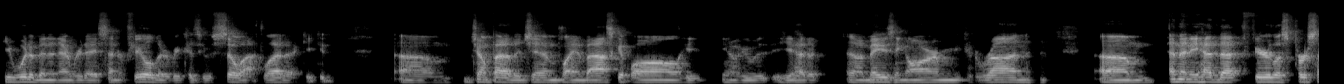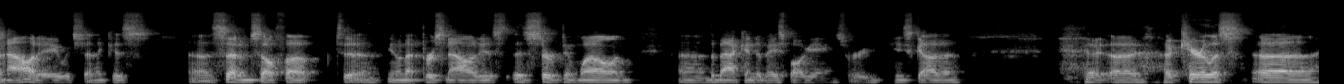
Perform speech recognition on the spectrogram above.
he would have been an everyday center fielder because he was so athletic. He could um, jump out of the gym playing basketball. He you know he was he had a, an amazing arm. He could run, um, and then he had that fearless personality, which I think has uh, set himself up to you know that personality has, has served him well and uh, the back end of baseball games where he's got a a, a careless, uh,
